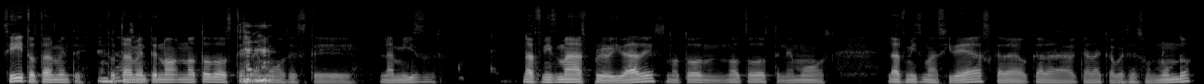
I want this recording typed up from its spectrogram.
Sí, totalmente, Entonces, totalmente. No, no todos tenemos este la mis, las mismas prioridades, no todos, no todos tenemos las mismas ideas, cada, cada, cada cabeza es un mundo.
